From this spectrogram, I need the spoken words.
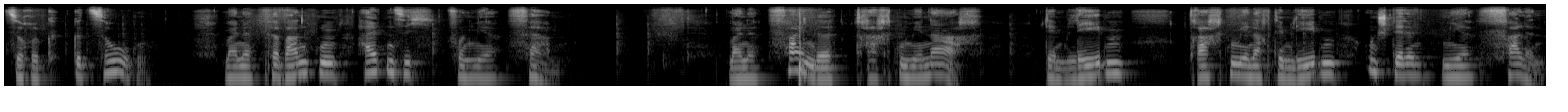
zurückgezogen. Meine Verwandten halten sich von mir fern. Meine Feinde trachten mir nach, dem Leben, trachten mir nach dem Leben und stellen mir Fallen.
